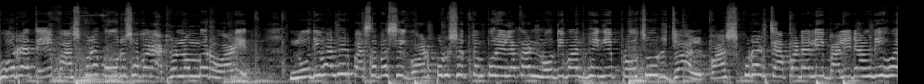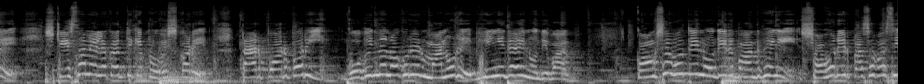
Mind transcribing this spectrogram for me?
ভোররাতে পাঁশকুড়া পৌরসভার আঠারো নম্বর ওয়ার্ডের নদী বাঁধের পাশাপাশি গড় পুরুষোত্তমপুর এলাকার নদী বাঁধ ভেঙে প্রচুর জল পাঁশকুড়ার চাপাডালি বালিডাংরি হয়ে স্টেশন এলাকার দিকে প্রবেশ করে। তার পরপরই গোবিন্দনগরের মানুরে ভেঙে যায় নদী বাঁধ কংসাবতী নদীর বাঁধ ভেঙে শহরের পাশাপাশি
